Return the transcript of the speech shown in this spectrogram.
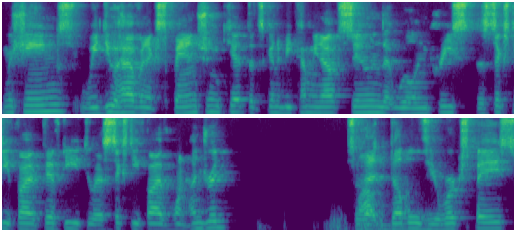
machines. We do have an expansion kit that's going to be coming out soon that will increase the 6550 to a 65100. So that doubles your workspace.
